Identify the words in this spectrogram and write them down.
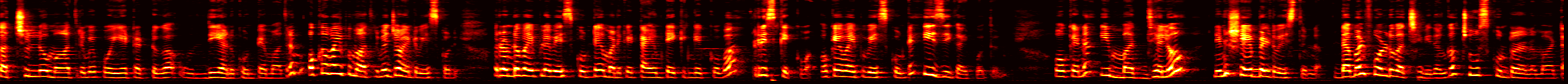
ఖర్చుల్లో మాత్రమే పోయేటట్టుగా ఉంది అనుకుంటే మాత్రం ఒకవైపు మాత్రమే జాయింట్ వేసుకోండి. రెండు వైపులా వేసుకుంటే మనకి టైం టేకింగ్ ఎక్కువ రిస్క్ ఎక్కువ. ఒకే వైపు వేసుకుంటే ఈజీగా అయిపోతుంది. ఓకేనా? ఈ మధ్యలో నేను షేప్ బెల్ట్ వేస్తున్నా. డబల్ ఫోల్డ్ వచ్చే విధంగా చూసుకుంటున్నాను అనమాట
